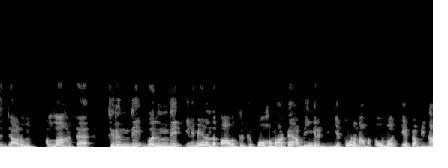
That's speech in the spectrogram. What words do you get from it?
செஞ்சாலும் அல்லாஹிட்ட திருந்தி வருந்தி இனிமேல் அந்த பாவத்துக்கு போக மாட்டேன் அப்படிங்கிற நியத்தோட நாம தௌபா கேட்டோம் அப்படின்னா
